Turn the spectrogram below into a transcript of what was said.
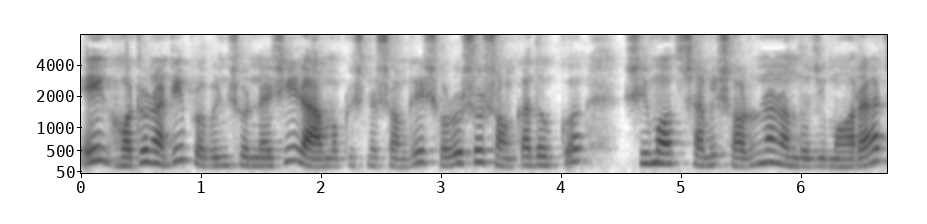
এই ঘটনাটি প্রবীণ সন্ন্যাসী রামকৃষ্ণ সঙ্গে ষোড়শ সংখ্যাধ্যক্ষ শ্রীমৎ স্বামী শরণানন্দজি মহারাজ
